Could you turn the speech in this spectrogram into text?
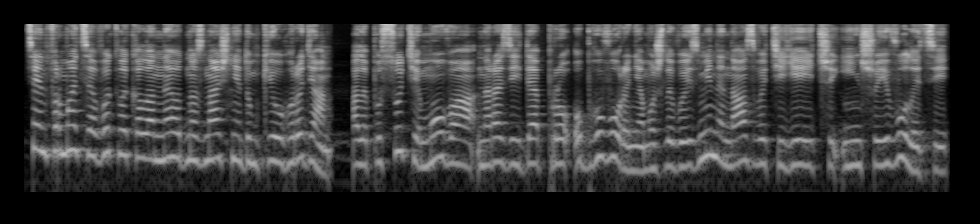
Ця інформація викликала неоднозначні думки у городян, але по суті мова наразі йде про обговорення можливої зміни назви тієї чи іншої вулиці,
